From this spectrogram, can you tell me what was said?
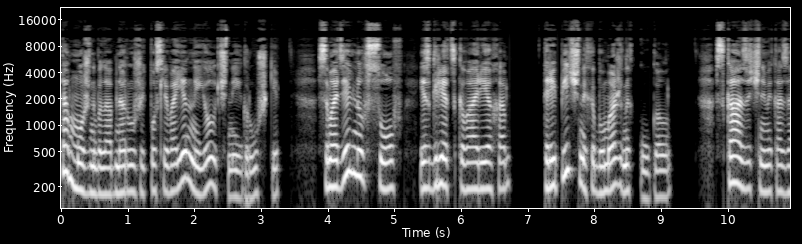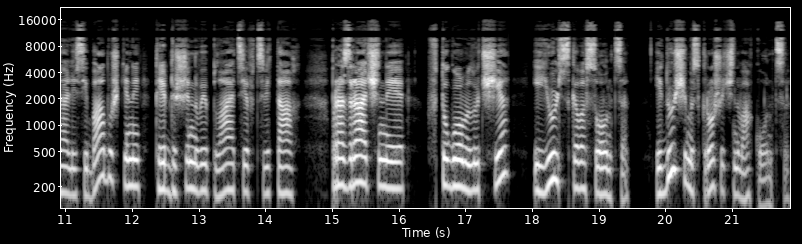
Там можно было обнаружить послевоенные елочные игрушки, самодельных сов из грецкого ореха, тряпичных и бумажных кукол. Сказочными казались и бабушкины крепдышиновые платья в цветах, прозрачные в тугом луче июльского солнца, идущем из крошечного оконца.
